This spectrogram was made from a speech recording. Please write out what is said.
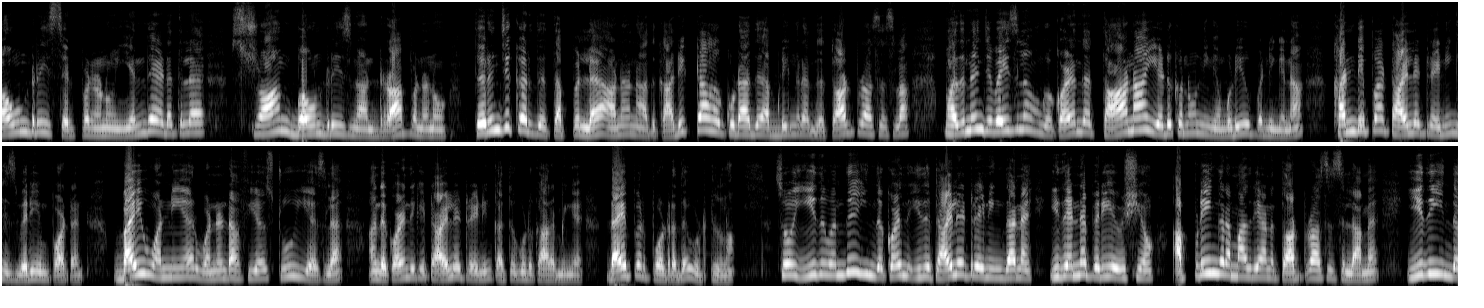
பவுண்ட்ரிஸ் செட் பண்ணணும் எந்த இடத்துல ஸ்ட்ராங் பவுண்ட்ரிஸ் நான் ட்ரா பண்ணணும் தெரிஞ்சுக்கிறது தப்பு இல்லை ஆனால் நான் அதுக்கு அடிக்ட் ஆகக்கூடாது அப்படிங்கிற அந்த தாட் ப்ராசஸ்லாம் பதினஞ்சு வயசில் உங்கள் குழந்தை தானாக எடுக்கணும்னு நீங்கள் முடிவு பண்ணிங்கன்னா கண்டிப்பாக toilet training is very important by one year one and half years two இயர்ஸில் அந்த குழந்தைக்கு டாய்லெட் ட்ரைனிங் கற்றுக் கொடுக்க ஆரம்பிங்க. டைப்பர் போடுறதை விட்டுலாம் ஸோ இது வந்து இந்த குழந்தை இது டாய்லெட் ட்ரைனிங் தானே இது என்ன பெரிய விஷயம்? அப்படிங்கிற மாதிரியான தாட் ப்ராசஸ் இல்லாமல் இது இந்த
